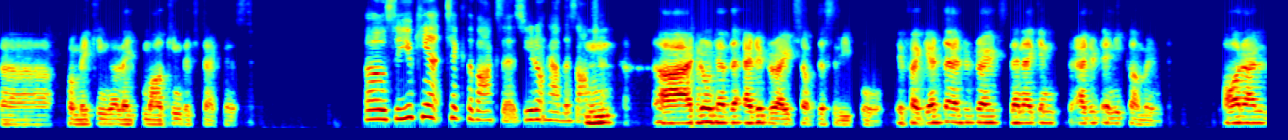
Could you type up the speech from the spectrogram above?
Uh, for making, like marking the checklist. Oh, so you can't tick the boxes. You don't have this option. Mm, I don't have the edit rights of this repo. If I get the edit rights, then I can edit any comment. Or I'll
